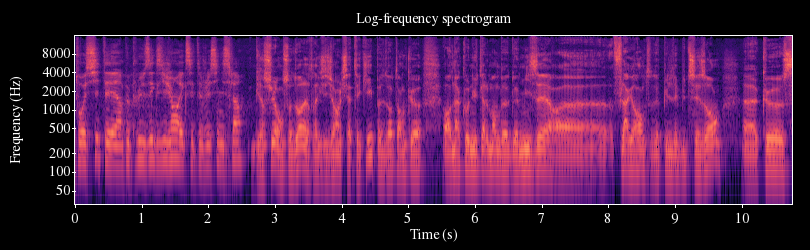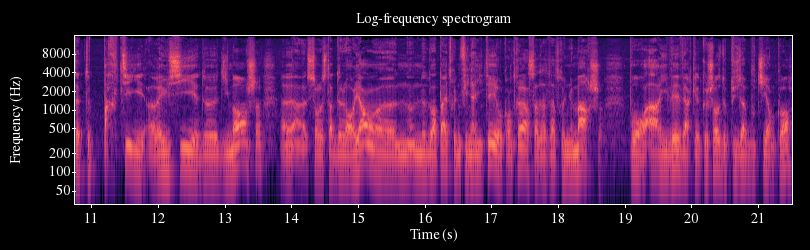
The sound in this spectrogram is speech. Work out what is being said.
toi aussi tu es un peu plus exigeant avec cet OGC Nice-là Bien sûr, on se doit d'être exigeant avec cette équipe, d'autant qu'on a connu tellement de, de misère flagrante depuis le début de saison que cette partie réussie de dimanche sur le stade de Lorient ne doit pas être une finalité au contraire, ça doit être une marche pour arriver vers quelque chose de plus abouti encore.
